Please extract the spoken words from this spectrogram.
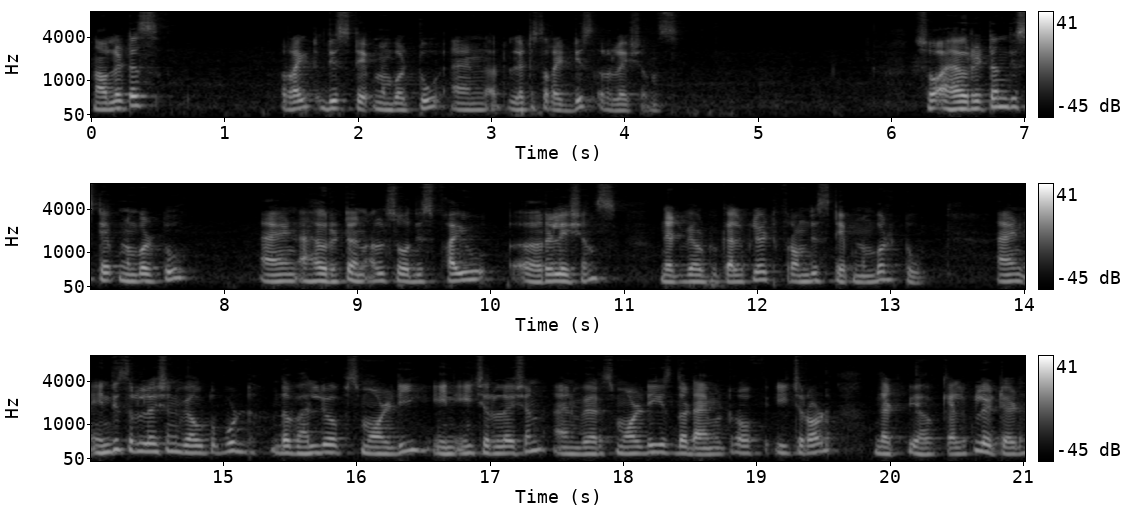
Now let us write this step number 2 and let us write these relations. So I have written this step number 2 and I have written also these five uh, relations that we have to calculate from this step number 2 and in this relation we have to put the value of small d in each relation and where small d is the diameter of each rod that we have calculated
